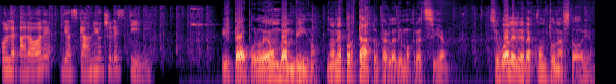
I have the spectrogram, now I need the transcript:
Con le parole di Ascanio Celestini. Il popolo è un bambino, non è portato per la democrazia. Se vuole le racconto una storia.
